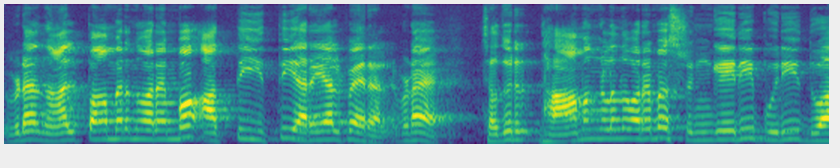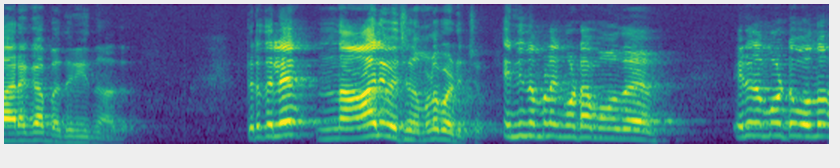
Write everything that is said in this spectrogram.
ഇവിടെ നാൽപ്പാമരം എന്ന് പറയുമ്പോൾ അത്തി ഇത്തി അറിയാൽ പേരാൽ. ഇവിടെ ചതുർധാമങ്ങൾ എന്ന് പറയുമ്പോൾ ശൃംഗേരി പുരി ദ്വാരക ബദ്രീനാഥ് ഇത്തരത്തിൽ നാല് വെച്ച് നമ്മൾ പഠിച്ചു. ഇനി നമ്മൾ എങ്ങോട്ടാണ് പോകുന്നത്? ഇനി നമ്മോട്ട് പോകുന്നത്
